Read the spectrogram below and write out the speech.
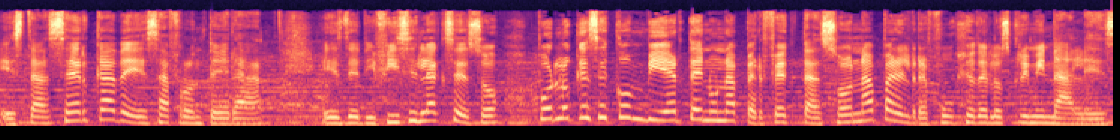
está cerca de esa frontera. Es de difícil acceso, por lo que se convierte en una perfecta zona para el refugio de los criminales.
